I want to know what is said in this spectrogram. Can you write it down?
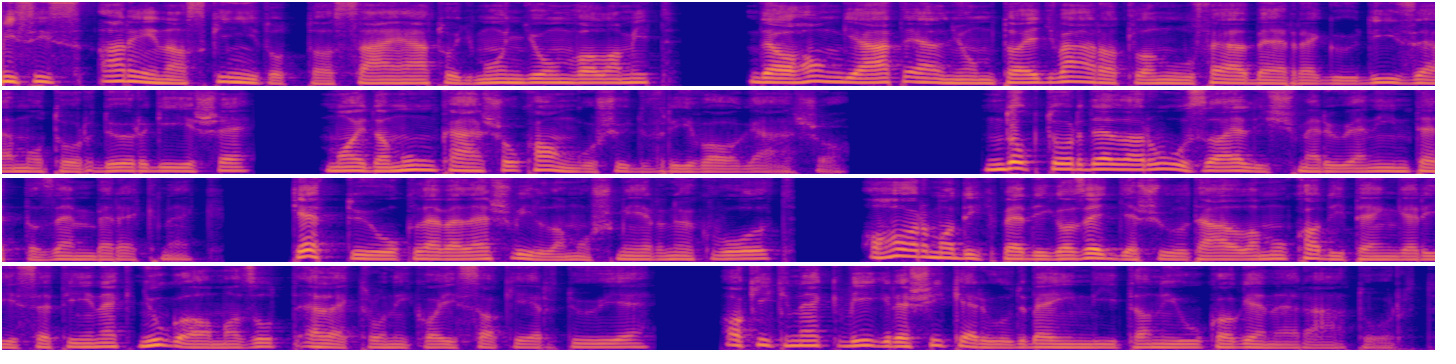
Mrs. Arenas kinyitotta a száját, hogy mondjon valamit, de a hangját elnyomta egy váratlanul felberregő dízelmotor dörgése, majd a munkások hangos üdvrivalgása. Dr. Della Rosa elismerően intett az embereknek. Kettő okleveles villamosmérnök volt, a harmadik pedig az Egyesült Államok haditengerészetének nyugalmazott elektronikai szakértője, akiknek végre sikerült beindítaniuk a generátort.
